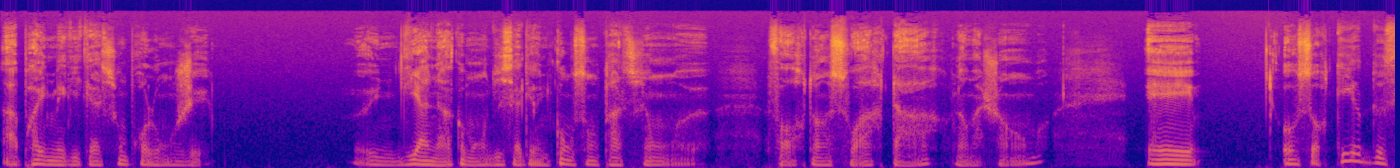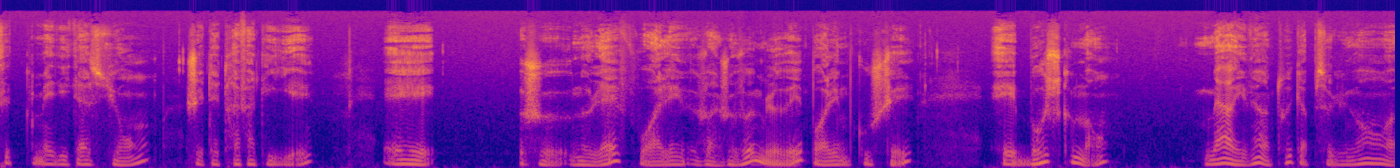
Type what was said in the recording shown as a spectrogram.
après une méditation prolongée, une dhyana, comme on dit, c'est-à-dire une concentration euh, forte un soir tard dans ma chambre. Et au sortir de cette méditation, j'étais très fatigué et je me lève pour aller, je veux me lever pour aller me coucher et brusquement, m'est arrivé un truc absolument euh,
